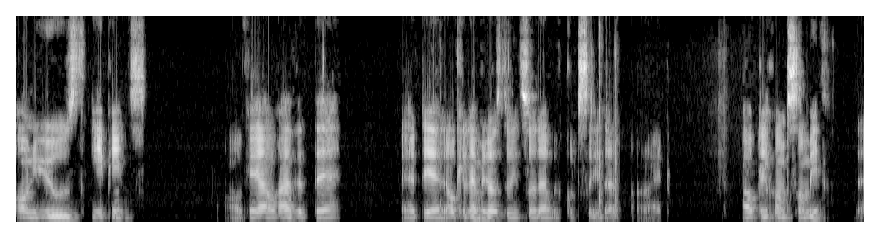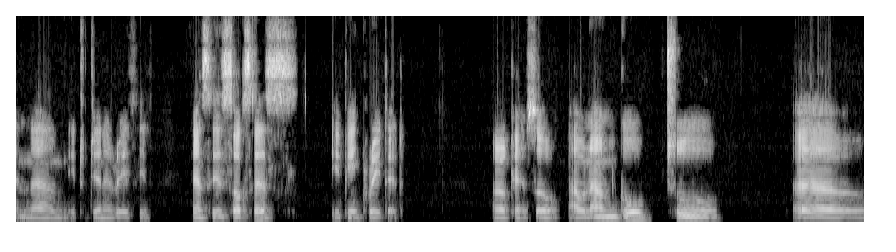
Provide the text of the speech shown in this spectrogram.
unused e pins okay I'll have it there uh, there. Okay let me just do it so that we could see that. All right I'll click on submit then um, it will generate it. You can see success it being created. Okay so I will now go to uh,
